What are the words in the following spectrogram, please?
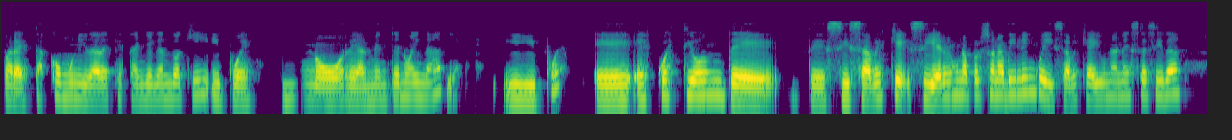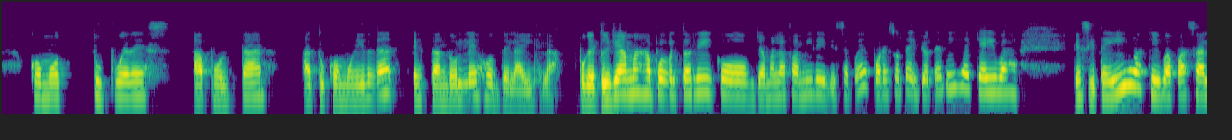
para estas comunidades que están llegando aquí y pues no, realmente no hay nadie. Y pues eh, es cuestión de, de, si sabes que, si eres una persona bilingüe y sabes que hay una necesidad, cómo tú puedes aportar a tu comunidad estando lejos de la isla. Porque tú llamas a Puerto Rico, llamas a la familia y dices, pues por eso te, yo te dije que ibas, que si te ibas, que iba a pasar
